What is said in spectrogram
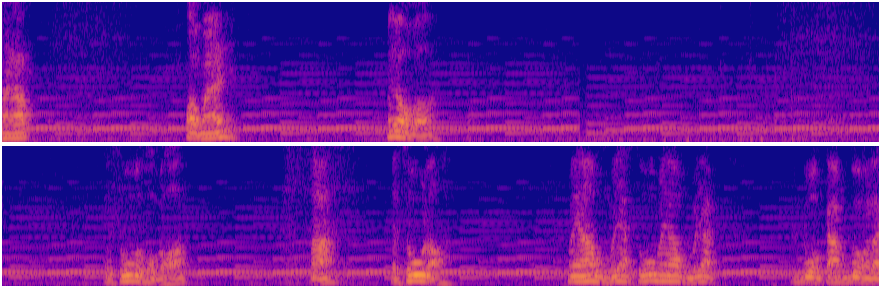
นะครับ ออกไหม ไม่ออกเหรอ จะสู้กับผมเหรอฮะจะสู้เหรอ ไม่เอาผมไม่อยากสู้ไม่เอาผมไม่อยากเป็นบ่วงกรรมบ่วงอะไร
